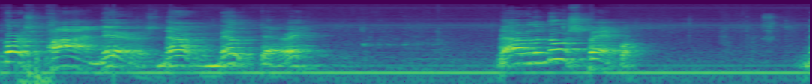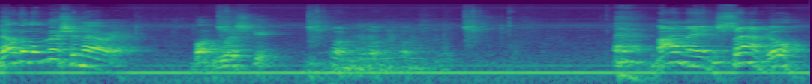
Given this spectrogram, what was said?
first pioneers, never the military, never the newspaper, never the missionary, but whiskey. My name is Samuel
